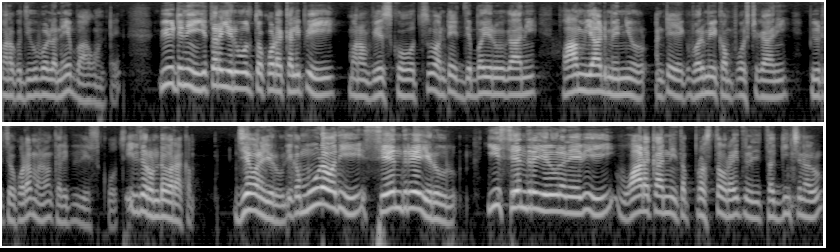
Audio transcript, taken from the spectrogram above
మనకు దిగుబడులు అనేవి బాగుంటాయి. వీటిని ఇతర ఎరువులతో కూడా కలిపి మనం వేసుకోవచ్చు. అంటే దిబ్బ ఎరువు కానీ ఫామ్ యార్డ్ మెన్యూర్ అంటే వర్మీ కంపోస్ట్ కానీ వీటితో కూడా మనం కలిపి వేసుకోవచ్చు. ఇది రెండవ రకం. జీవన ఎరువులు. ఇక మూడవది సేంద్రియ ఎరువులు. ఈ సేంద్రియ ఎరువులు అనేవి వాడకాన్ని ప్రస్తుతం రైతులు తగ్గించినారు.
